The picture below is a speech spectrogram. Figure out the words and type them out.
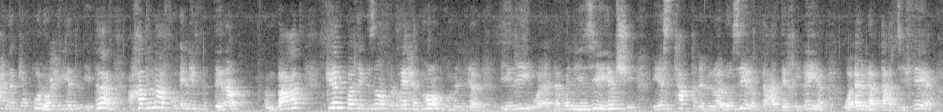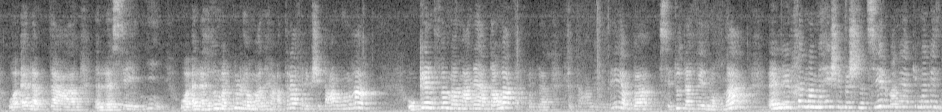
احنا كي نقولوا حياه الاداره على خاطر نعرفوا اللي في التيران من بعد كان باغ اكزومبل واحد مونبغ من ايغي والا من ليزي يمشي يستحق للوزير نتاع الداخليه والا نتاع الدفاع والا نتاع اي والا هذوما كلهم معناها اطراف اللي باش يتعاملوا معاه وكان فما معناها تواقع في التعامل هذايا سي تو افي نورمال اللي باش معناها لازم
